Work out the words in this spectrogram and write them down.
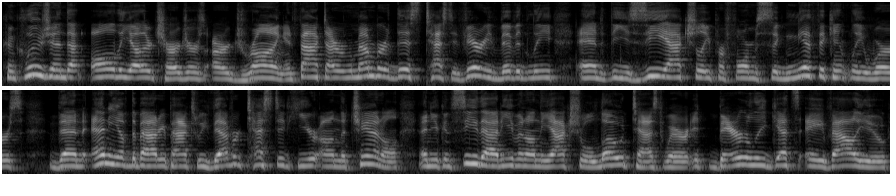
conclusion that all the other chargers are drawing. In fact, I remember this test very vividly, and the Z actually performs significantly worse than any of the battery packs we've ever tested here on the channel. And you can see that even on the actual load test where it barely gets a value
